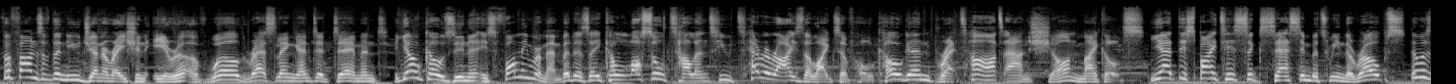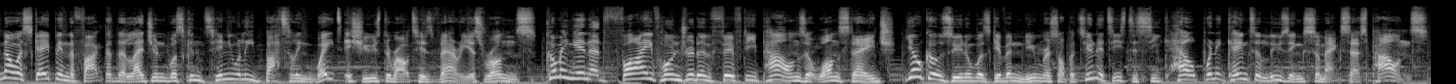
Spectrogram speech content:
For fans of the new generation era of World Wrestling Entertainment, Yokozuna is fondly remembered as a colossal talent who terrorized the likes of Hulk Hogan, Bret Hart, and Shawn Michaels. Yet, despite his success in between the ropes, there was no escaping the fact that the legend was continually battling weight issues throughout his various runs. Coming in at 550 pounds at one stage, Yokozuna was given numerous opportunities to seek help when it came to losing some excess pounds,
